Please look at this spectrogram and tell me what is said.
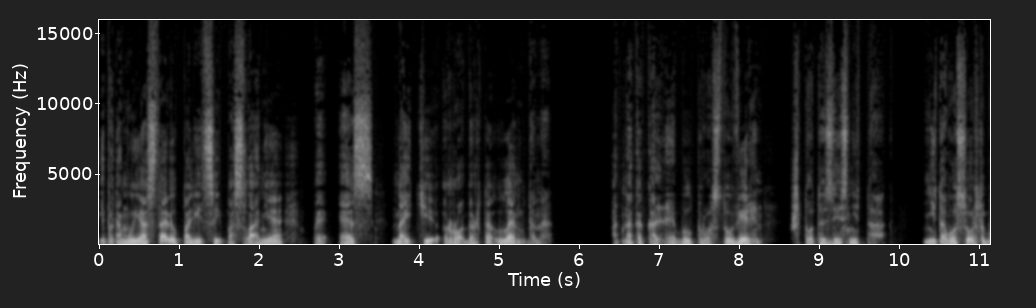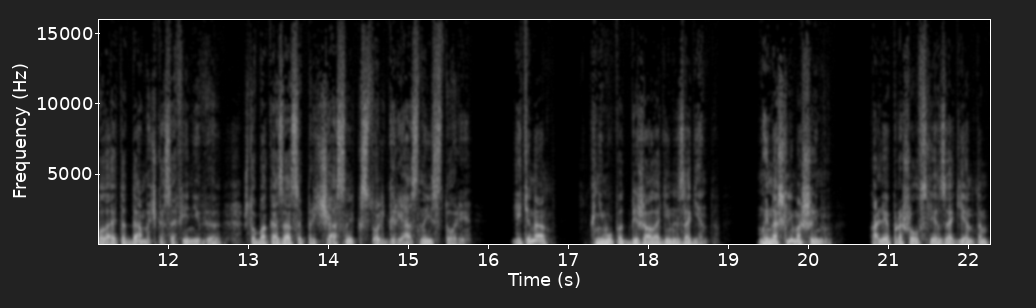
и потому и оставил полиции послание «П.С. найти Роберта Лэнгдона». Однако Калле был просто уверен, что-то здесь не так. Не того сорта была эта дамочка Софи Неве, чтобы оказаться причастной к столь грязной истории. «Лейтенант!» — к нему подбежал один из агентов. «Мы нашли машину!» Кале прошел вслед за агентом,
